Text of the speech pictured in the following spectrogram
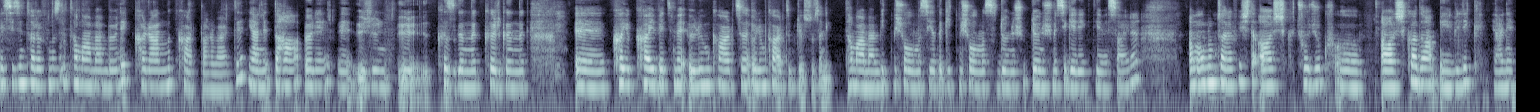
ve sizin tarafınızda tamamen böyle karanlık kartlar verdi. Yani daha böyle e, üzün, e, kızgınlık, kırgınlık, e, kayıp, kaybetme, ölüm kartı. Ölüm kartı biliyorsunuz hani tamamen bitmiş olması ya da gitmiş olması, dönüş, dönüşmesi gerektiği vesaire. Ama onun tarafı işte aşk, çocuk, e, aşık adam, evlilik. Yani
